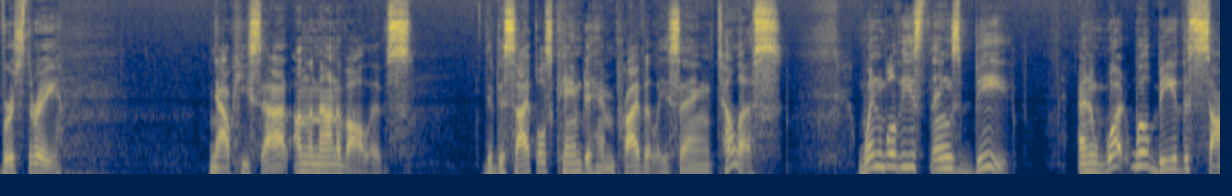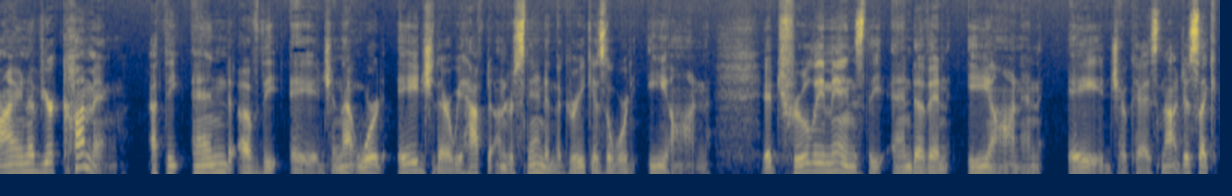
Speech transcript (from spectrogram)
Verse 3 Now he sat on the Mount of Olives. The disciples came to him privately, saying, Tell us, when will these things be? And what will be the sign of your coming? At the end of the age. And that word age there, we have to understand in the Greek, is the word eon. It truly means the end of an eon, an age, okay? It's not just like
